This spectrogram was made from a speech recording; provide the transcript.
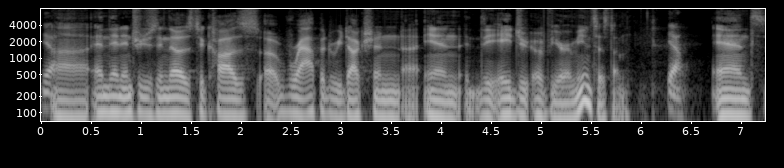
Yeah. Uh, and then introducing those to cause a rapid reduction uh, in the age of your immune system. Yeah. And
